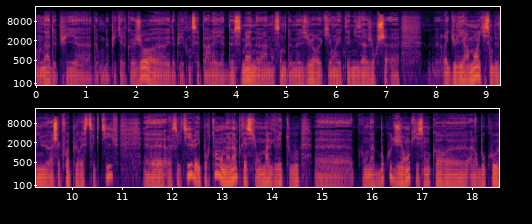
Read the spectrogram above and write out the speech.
on a depuis donc depuis quelques jours et depuis qu'on s'est parlé il y a deux semaines, un ensemble de mesures qui ont été mises à jour régulièrement et qui sont devenus à chaque fois plus restrictifs, euh, restrictives. Et pourtant, on a l'impression, malgré tout, euh, qu'on a beaucoup de gens qui sont encore, euh, alors beaucoup,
